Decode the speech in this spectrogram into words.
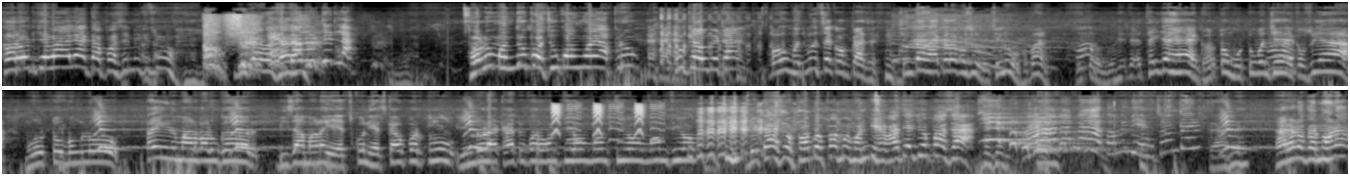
કરોડ જેવા આલ્યા હતા પછી મેં કીધું બીજા એક વધારા કરોડ જેટલા. થોડું મંદુ પછું કોમ હોય આપણું. શું કેવું બેટા? બહુ મજબૂત છે કોમકાજ. ચિંતા ના કરો કશું. ચીનું ખબર થઈ જાય હે. ઘર તો મોટું બનશે કશું યા? મોટો બંગલો. ત્રણ માળ વાળું ઘર. બીજા માળે હેચકો ને હેચકા ઉપર તું. ઇન્ડોડા ખાટ ઉપર ઓમ થયો ઓમ થયો ઓમ થયો. બેટા સોફા બફામાં મને બેહવા દેજો પાછા. હા હા બાપા તમે બેસજો ને. હારાડો ઘરમાં હણા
